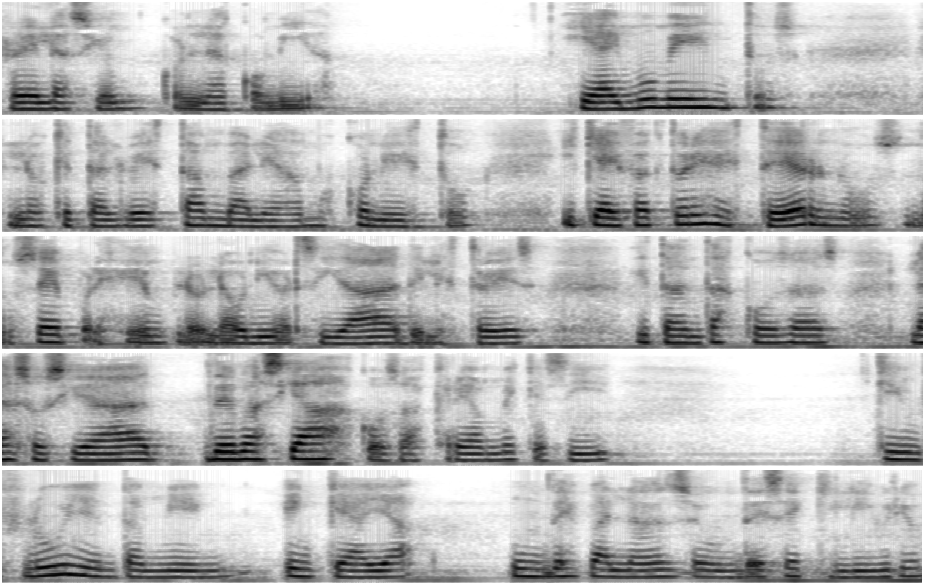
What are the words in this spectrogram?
relación con la comida. Y hay momentos en los que tal vez tambaleamos con esto y que hay factores externos, no sé, por ejemplo, la universidad, el estrés y tantas cosas, la sociedad, demasiadas cosas, créanme que sí, que influyen también en que haya un desbalance, un desequilibrio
